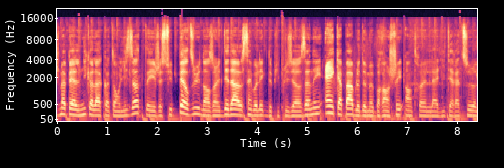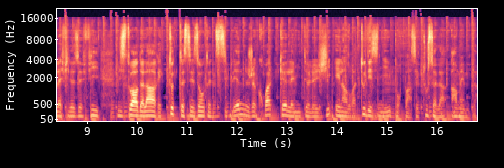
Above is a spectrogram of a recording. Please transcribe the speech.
Je m'appelle Nicolas Coton-Lisotte et je suis perdu dans un dédale symbolique depuis plusieurs années, incapable de me brancher entre la littérature, la philosophie, l'histoire de l'art et toutes ces autres discipline, je crois que la mythologie est l'endroit tout désigné pour penser tout cela en même temps.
